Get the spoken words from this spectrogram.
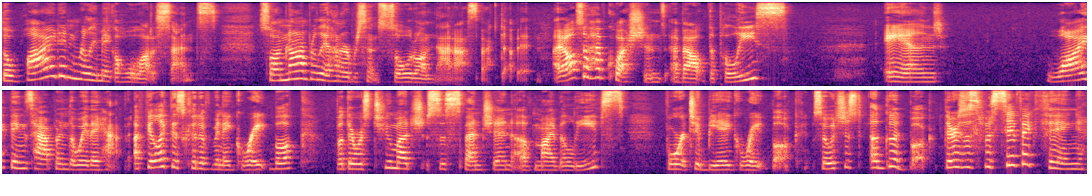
the why didn't really make a whole lot of sense. So I'm not really 100% sold on that aspect of it. I also have questions about the police and why things happened the way they happened. I feel like this could have been a great book, but there was too much suspension of my beliefs for it to be a great book. So it's just a good book. There's a specific thing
